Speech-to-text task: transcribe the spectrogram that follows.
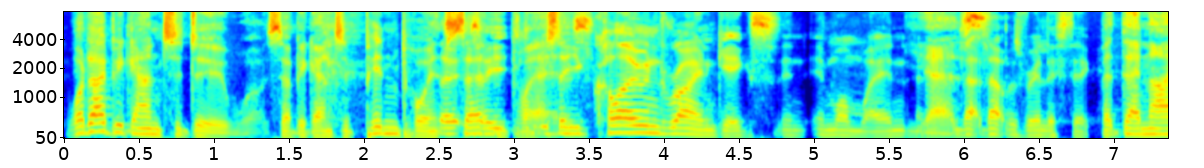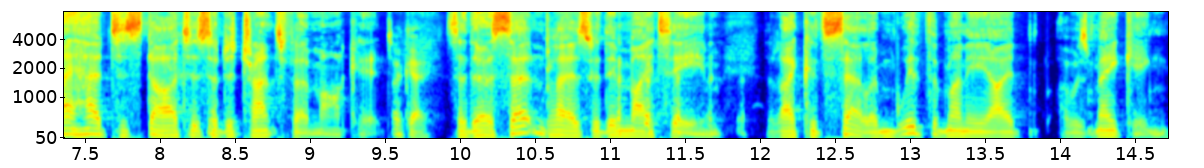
what I began to do was I began to pinpoint So, so, certain you, players. so you cloned Ryan Giggs in, in one way, and, and Yes. that, that was realistic. But then I had to start a sort of transfer market. Okay. So there are certain players within my team that I could sell, and with the money I I was making,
